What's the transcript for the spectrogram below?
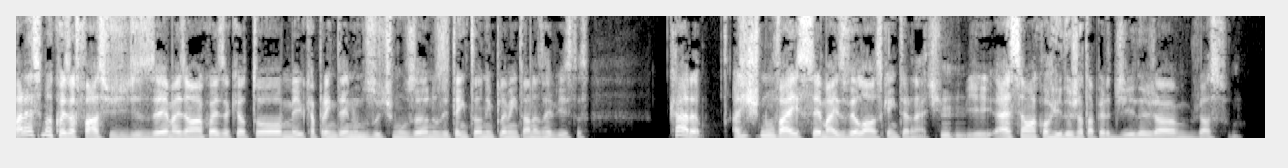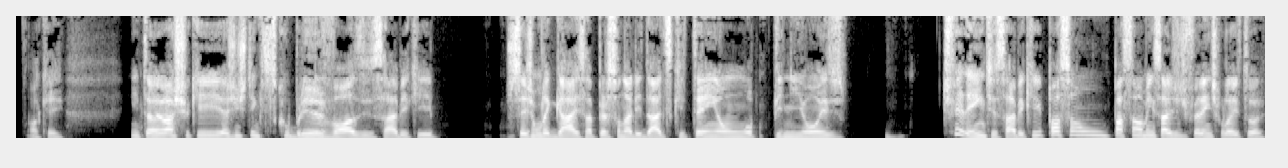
Parece uma coisa fácil de dizer, mas é uma coisa que eu tô meio que aprendendo nos últimos anos e tentando implementar nas revistas. Cara, a gente não vai ser mais veloz que a internet. Uhum. E essa é uma corrida já tá perdida, já, já. Ok. Então eu acho que a gente tem que descobrir vozes, sabe? Que sejam legais, sabe? Personalidades que tenham opiniões diferentes, sabe? Que possam passar uma mensagem diferente pro leitor.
